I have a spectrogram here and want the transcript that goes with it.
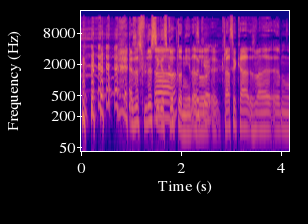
es ist flüssiges Ah, Kryptonit. Also okay. äh, Klassiker, es war, ähm,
